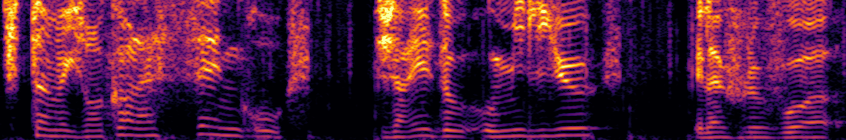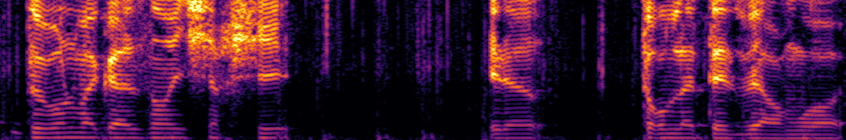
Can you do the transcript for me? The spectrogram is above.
Putain mec j'ai encore la scène gros. J'arrive au milieu et là je le vois devant le magasin il cherchait et là il tourne la tête vers moi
